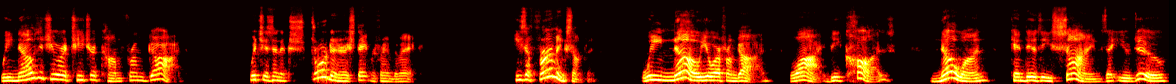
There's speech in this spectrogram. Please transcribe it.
we know that you are a teacher come from God which is an extraordinary statement for him to make. He's affirming something. We know you are from God. Why? Because no one can do these signs that you do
